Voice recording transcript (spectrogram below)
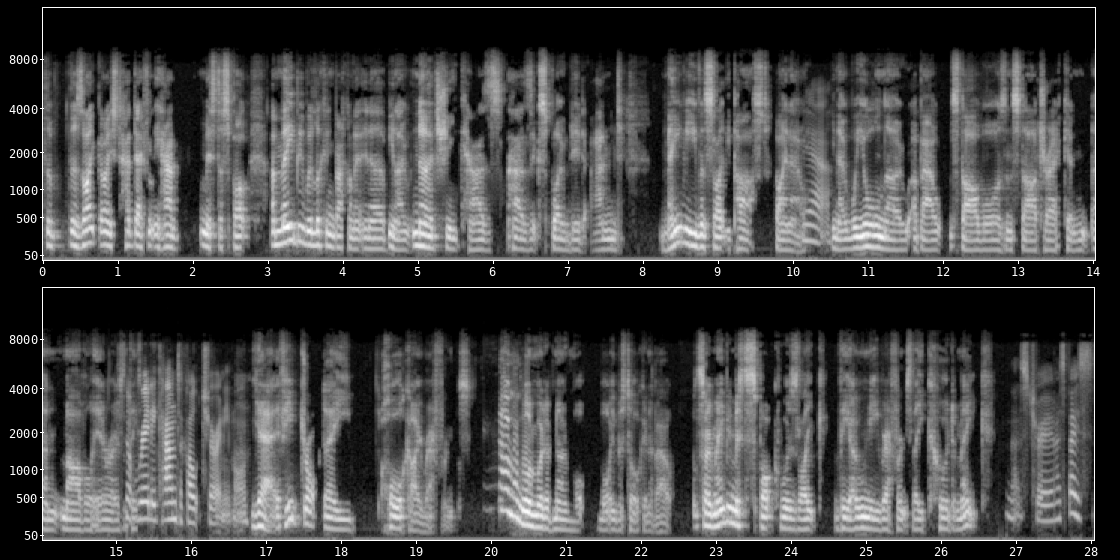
the the zeitgeist had definitely had Mr. Spock, and maybe we're looking back on it in a you know nerd chic has has exploded and maybe even slightly past by now. Yeah. You know, we all know about Star Wars and Star Trek and, and Marvel heroes It's and not things. really counterculture anymore. Yeah, if he dropped a Hawkeye reference, no one would have known what, what he was talking about. So maybe Mr. Spock was like the only reference they could make. That's true. I suppose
